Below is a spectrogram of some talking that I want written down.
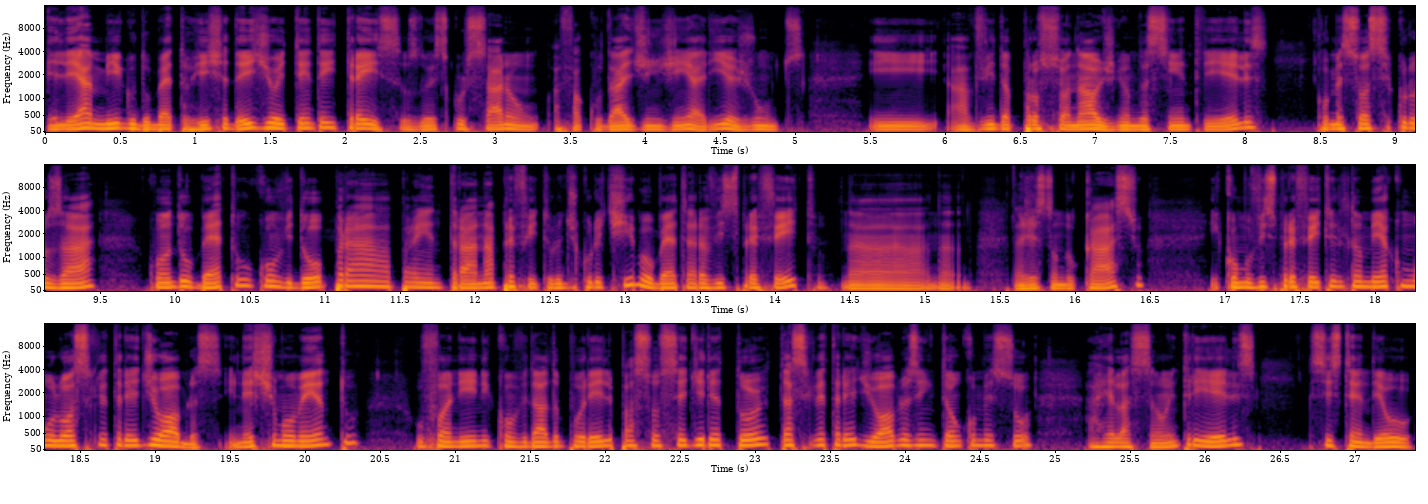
ele é amigo do Beto Richa desde 83. Os dois cursaram a faculdade de engenharia juntos. E a vida profissional, digamos assim, entre eles começou a se cruzar quando o Beto o convidou para entrar na prefeitura de Curitiba. O Beto era vice-prefeito na, na, na, gestão do Cássio. E como vice-prefeito, ele também acumulou a Secretaria de Obras. E neste momento, o Fanini, convidado por ele, passou a ser diretor da Secretaria de Obras. E então começou a relação entre eles se estendeu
